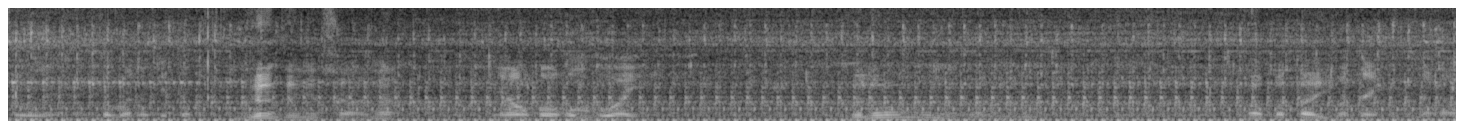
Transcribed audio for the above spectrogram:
So, ito malaki to. Yan, ganyan sana. Yan ko kung buhay. Dalawang mo na. Papatay. Patay. Naka,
